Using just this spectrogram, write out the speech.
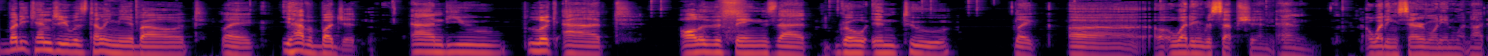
Buddy Kenji was telling me about like you have a budget and you look at all of the things that go into like uh, a wedding reception and a wedding ceremony and whatnot,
